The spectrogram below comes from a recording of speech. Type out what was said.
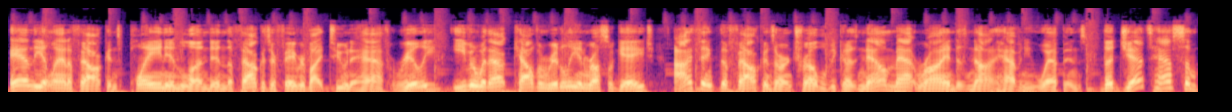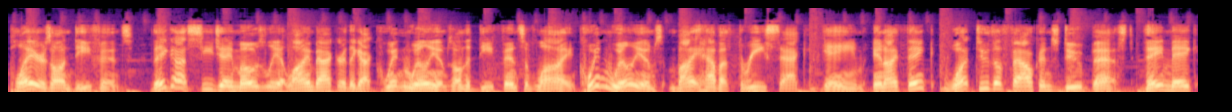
and the Atlanta Falcons playing in London. The Falcons are favored by two and a half. Really? Even without Calvin Ridley and Russell Gage? I think the Falcons are in trouble because now Matt Ryan does not have any weapons. The Jets have some players on defense. They got CJ Mosley at linebacker. They got Quentin Williams on the defensive line. Quentin Williams might have a three sack game. And I think what do the Falcons do best? They make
